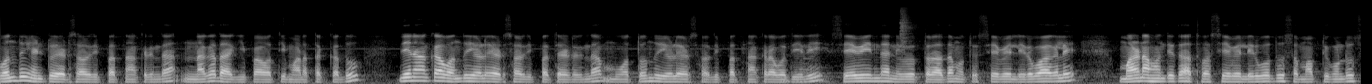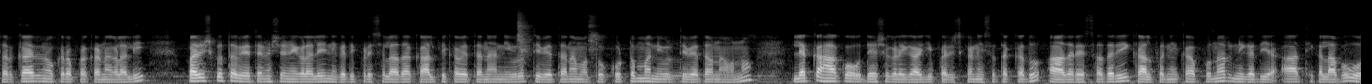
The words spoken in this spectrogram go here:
ಒಂದು ಎಂಟು ಎರಡು ಸಾವಿರದ ಇಪ್ಪತ್ತ್ನಾಲ್ಕರಿಂದ ನಗದಾಗಿ ಪಾವತಿ ಮಾಡತಕ್ಕದ್ದು ದಿನಾಂಕ ಒಂದು ಏಳು ಎರಡು ಸಾವಿರದ ಇಪ್ಪತ್ತೆರಡರಿಂದ ಮೂವತ್ತೊಂದು ಏಳು ಎರಡು ಸಾವಿರದ ಇಪ್ಪತ್ತ್ನಾಲ್ಕರ ಅವಧಿಯಲ್ಲಿ ಸೇವೆಯಿಂದ ನಿವೃತ್ತರಾದ ಮತ್ತು ಸೇವೆಯಲ್ಲಿರುವಾಗಲೇ ಮರಣ ಹೊಂದಿದ ಅಥವಾ ಸೇವೆಯಲ್ಲಿರುವುದು ಸಮಾಪ್ತಿಗೊಂಡು ಸರ್ಕಾರಿ ನೌಕರ ಪ್ರಕರಣಗಳಲ್ಲಿ ಪರಿಷ್ಕೃತ ವೇತನ ಶ್ರೇಣಿಗಳಲ್ಲಿ ನಿಗದಿಪಡಿಸಲಾದ ಕಾಲ್ಪಿಕ ವೇತನ, ನಿವೃತ್ತಿ ವೇತನ ಮತ್ತು ಕುಟುಂಬ ನಿವೃತ್ತಿ ವೇತನವನ್ನು ಲೆಕ್ಕ ಹಾಕುವ ಉದ್ದೇಶಗಳಿಗಾಗಿ ಪರಿಷ್ಕರಿಸತಕ್ಕದ್ದು ಆದರೆ ಸದರಿ ಕಾಲ್ಪನಿಕ ಪುನರ್ ನಿಗದಿಯ ಆರ್ಥಿಕ ಲಾಭವು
